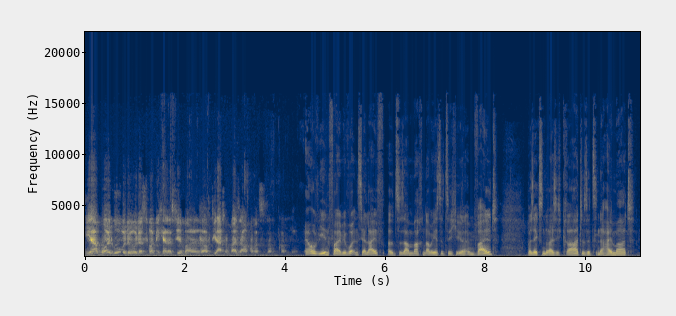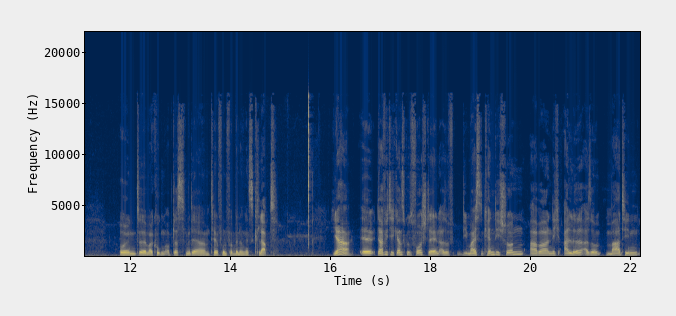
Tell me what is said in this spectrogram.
Ja, moin, Uwe, du. Das freut mich ja, dass wir mal auf die Art und Weise auch nochmal zusammenkommen. Ja, auf jeden Fall. Wir wollten es ja live also zusammen machen, aber jetzt sitze ich hier im Wald bei 36 Grad. Du sitzt in der Heimat. Und äh, mal gucken, ob das mit der Telefonverbindung jetzt klappt. Ja, äh, darf ich dich ganz kurz vorstellen? Also die meisten kennen dich schon, aber nicht alle. Also Martin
